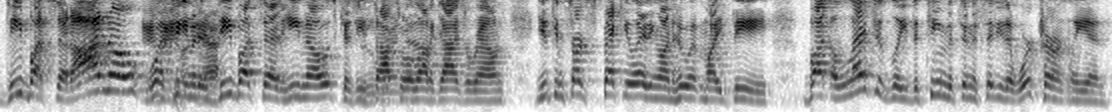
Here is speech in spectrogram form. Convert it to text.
D Butt said, I know what mm-hmm. team it is. Yeah. D Butt said he knows because he's Zoom talked to right a lot of guys around. You can start speculating on who it might be. But allegedly, the team that's in the city that we're currently in,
